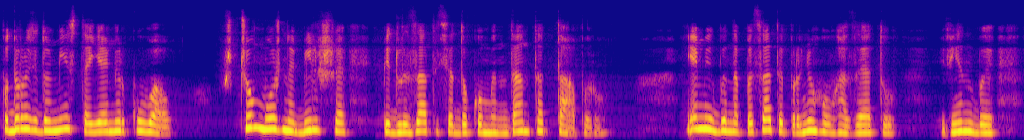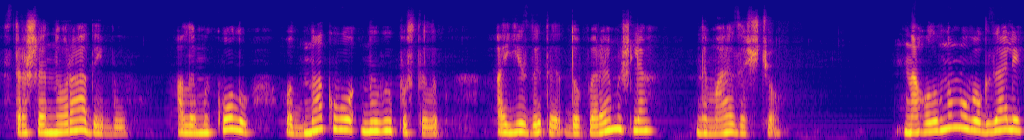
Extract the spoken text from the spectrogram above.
По дорозі до міста я міркував, що можна більше підлизатися до коменданта табору. Я міг би написати про нього в газету, він би страшенно радий був, але Миколу однаково не випустили б, а їздити до перемишля немає за що. На головному вокзалі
